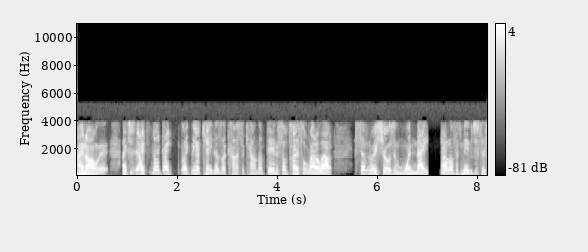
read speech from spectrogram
I know. I just I like I like we have Kenny does a concert count up there, and sometimes he'll rattle out seven or eight shows in one night. I don't know if it's maybe just there's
